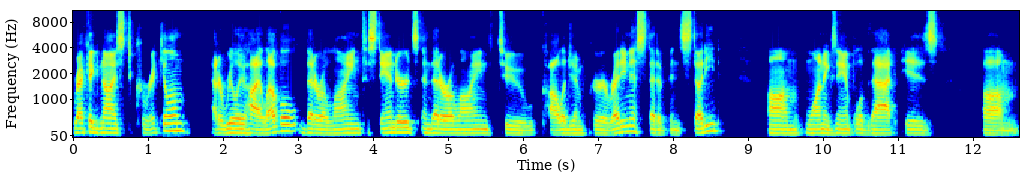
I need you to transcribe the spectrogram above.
recognized curriculum at a really high level that are aligned to standards and that are aligned to college and career readiness that have been studied. Um, one example of that is um,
